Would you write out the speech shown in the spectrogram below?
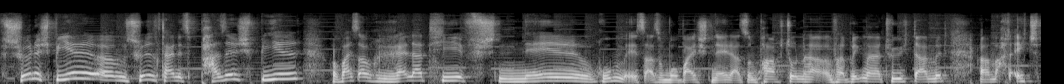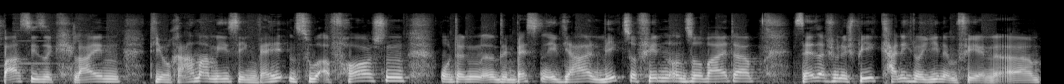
schönes Spiel, äh, schönes kleines Puzzlespiel, wobei es auch relativ schnell rum ist, also wobei schnell, also ein paar Stunden verbringt man natürlich damit, aber macht echt Spaß, diese kleinen Diorama-mäßigen Welten zu erforschen und den, äh, den besten idealen Weg zu finden und so weiter. Sehr, sehr schönes Spiel, kann ich nur jedem empfehlen. Ähm,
